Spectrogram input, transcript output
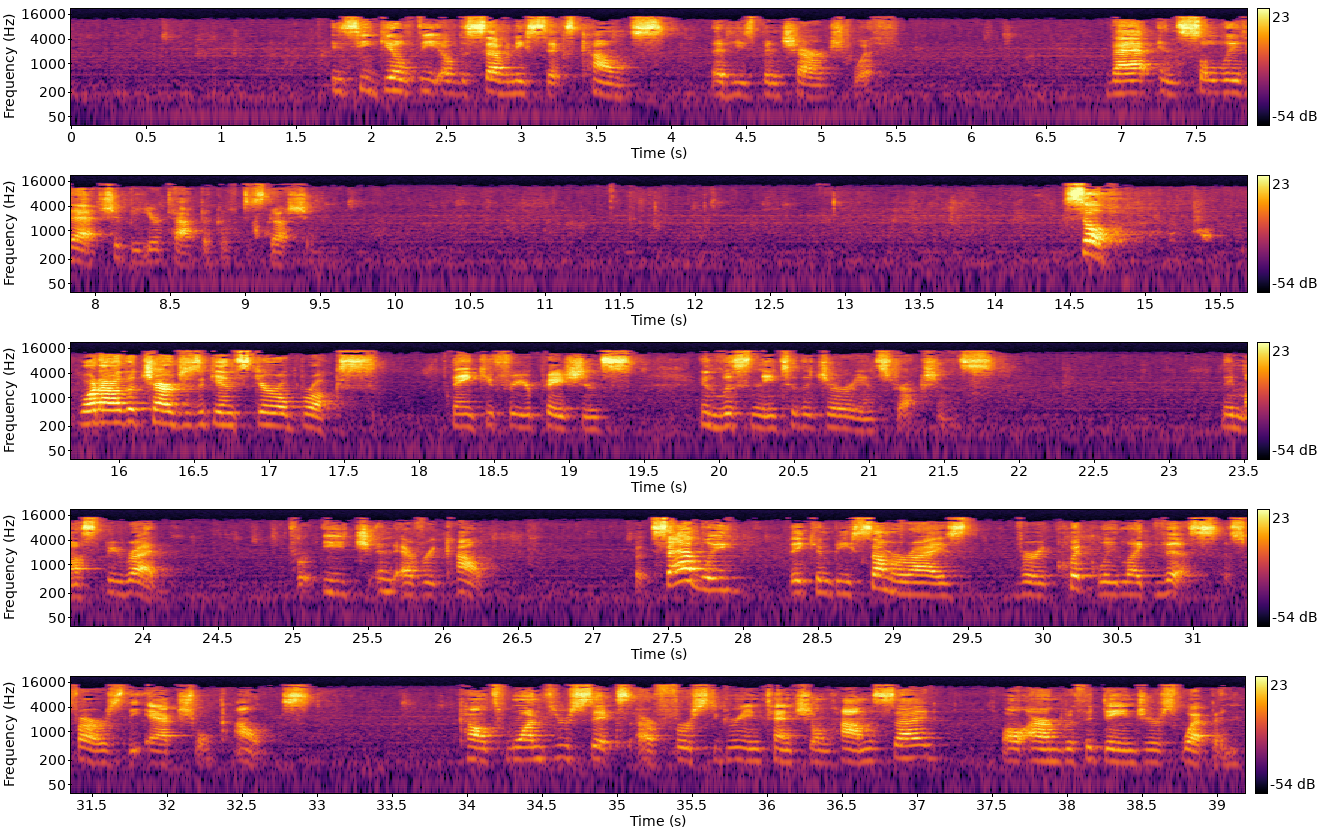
Is he guilty of the 76 counts that he's been charged with? That and solely that should be your topic of discussion. So, what are the charges against Darrell Brooks? Thank you for your patience in listening to the jury instructions. They must be read for each and every count. But sadly, they can be summarized very quickly like this as far as the actual counts. Counts 1 through 6 are first degree intentional homicide while armed with a dangerous weapon.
